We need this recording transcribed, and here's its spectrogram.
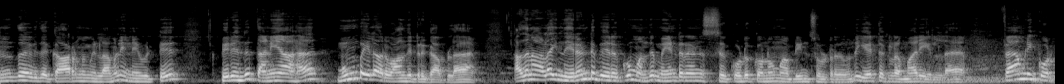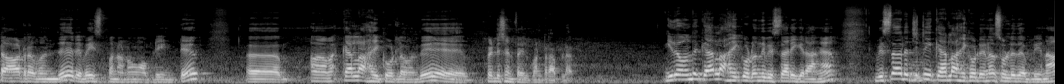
எந்த வித காரணமும் இல்லாமல் என்னை விட்டு பிரிந்து தனியாக மும்பையில் அவர் வாழ்ந்துட்டு இருக்காப்புல. அதனால் இந்த இரண்டு பேருக்கும் வந்து மெயின்டெனன்ஸ் கொடுக்கணும் அப்படின்னு சொல்கிறது வந்து ஏற்றுக்கிற மாதிரி இல்லை. ஃபேமிலி கோர்ட் ஆர்டரை வந்து ரிவைஸ் பண்ணணும் அப்படின்ட்டு கேரளா ஹைகோர்ட்டில் வந்து பெட்டிஷன் ஃபைல் பண்ணுறாப்புல இதை வந்து கேரளா ஹைகோர்ட் வந்து விசாரிக்கிறாங்க. விசாரிச்சுட்டு கேரளா ஹைகோர்ட் என்ன சொல்லுது அப்படின்னா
